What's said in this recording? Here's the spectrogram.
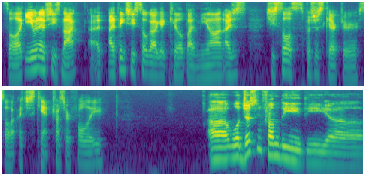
So like even if she's not, I, I think she's still gotta get killed by Mion. I just she's still a suspicious character, so I just can't trust her fully. Uh, well, judging from the the uh,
